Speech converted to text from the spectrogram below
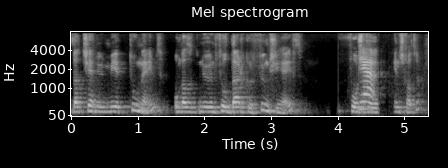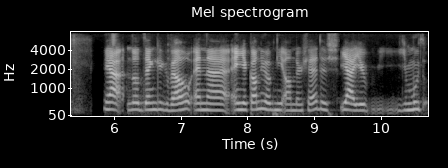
dat chat nu meer toeneemt? Omdat het nu een veel duidelijkere functie heeft? Voor zover ja. inschatten? Ja, dat denk ik wel. En, uh, en je kan nu ook niet anders. Hè? Dus ja, je, je moet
